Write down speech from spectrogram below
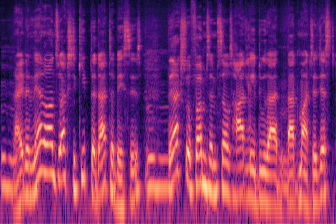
right? And they're the ones who actually keep the databases. The actual firms themselves hardly do that that much. They just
